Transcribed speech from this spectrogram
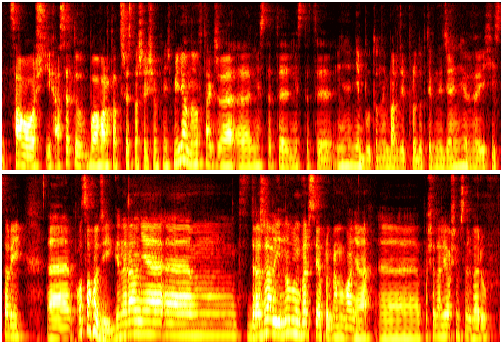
e, całość ich asetów była warta 365 milionów, także e, niestety, niestety nie, nie był to najbardziej produktywny dzień w ich historii. E, o co chodzi? Generalnie wdrażali nową wersję oprogramowania, posiadali 8 serwerów,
